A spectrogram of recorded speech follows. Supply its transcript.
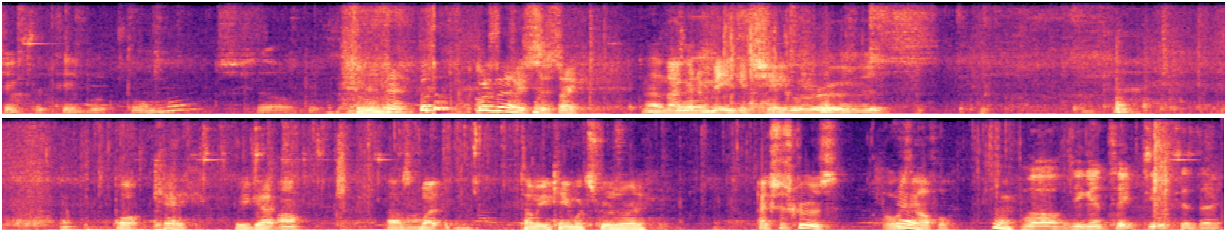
shake the table too much. So So, what the fuck was that? It's just like I'm not gonna make it shake. Screws. Okay, we got. Oh. Uh, but tell me you came with screws already. Extra screws. Always Yeah. helpful. Well, you can take these because I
